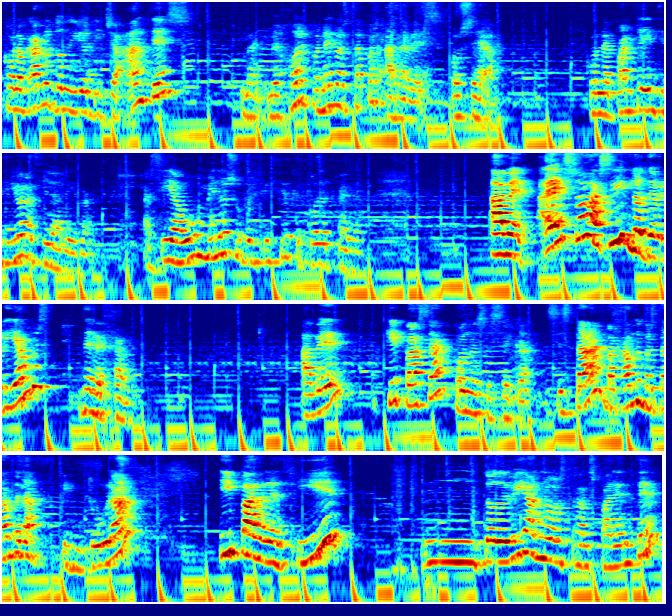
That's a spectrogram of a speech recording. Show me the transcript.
colocarlo donde yo he dicho antes. mejor poner las tapas al revés, o sea, con la parte interior hacia arriba. Así aún menos superficie que puede pegar. A ver, eso así lo deberíamos de dejar. A ver qué pasa cuando se seca. Se está bajando bastante la pintura y para decir, mm, todavía no es transparente,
